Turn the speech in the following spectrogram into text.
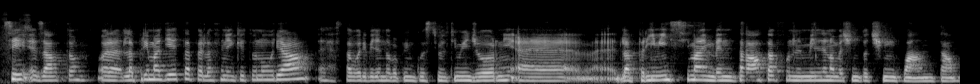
Sì, esatto. Ora, la prima dieta per la fenilchetonuria, eh, stavo rivedendo proprio in questi ultimi giorni, è la primissima inventata fu nel 1950, mm.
